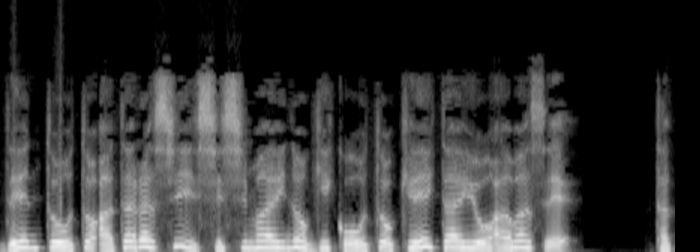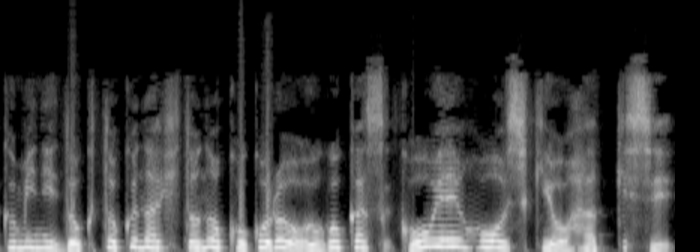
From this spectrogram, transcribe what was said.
伝統と新しい獅子舞の技巧と形態を合わせ、巧みに独特な人の心を動かす公演方式を発揮し、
